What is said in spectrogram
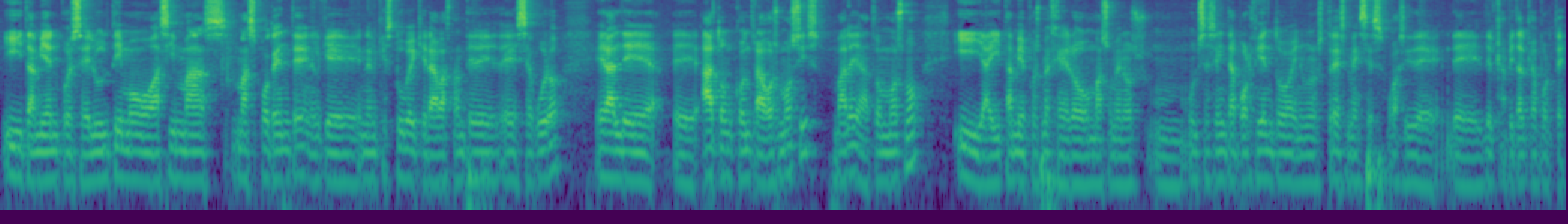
y también pues el último así más, más potente en el, que, en el que estuve, que era bastante eh, seguro, era el de eh, Atom contra Osmosis, ¿vale? Atom Osmo, y ahí también pues me generó más o menos un, 60% en unos 3 meses o así de, del capital que aporté.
